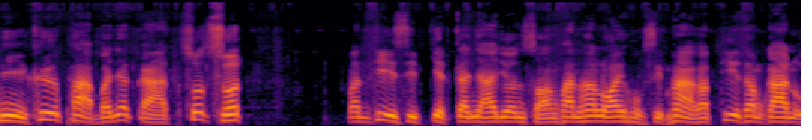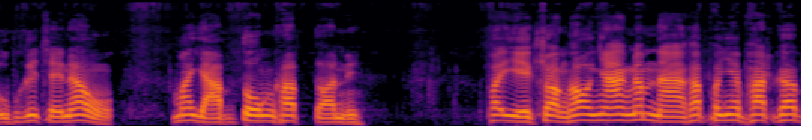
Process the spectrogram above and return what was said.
นี่คือภาพบรรยากาศสดๆ วันที่ 17 กันยายน 2565 ครับ ที่ทำการอุปกฤษชัยแนลมาหยามตรงครับตอนนี้ พระเอกช่องเฮายางน้ำนาครับพญพัฒนครับ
